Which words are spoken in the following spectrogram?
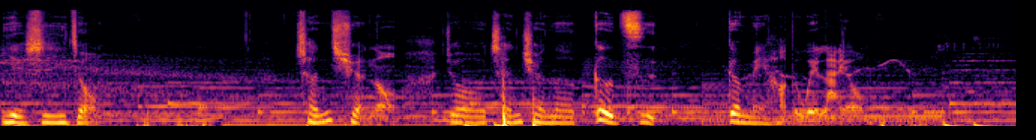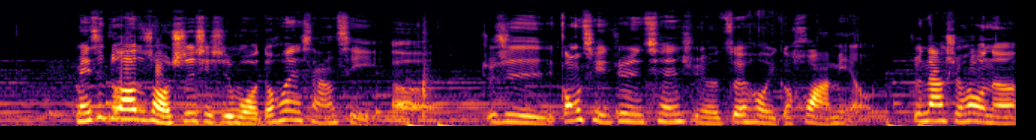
也是一种成全哦，就成全了各自更美好的未来哦。每次读到这首诗，其实我都会想起，呃，就是宫崎骏千寻的最后一个画面哦。就那时候呢，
